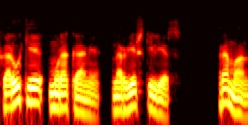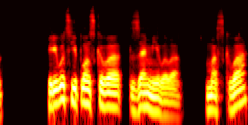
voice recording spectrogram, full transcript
Харуки Мураками. Норвежский лес. Роман. Перевод с японского Замилова. Москва.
